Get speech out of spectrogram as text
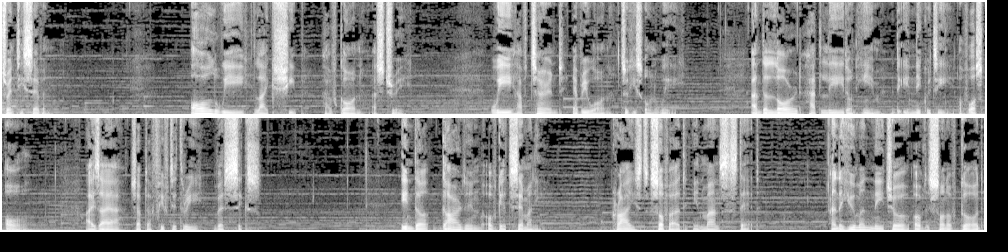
27. All we like sheep have gone astray. We have turned everyone to his own way and the Lord hath laid on him the iniquity of us all. Isaiah chapter 53, verse 6. In the Garden of Gethsemane, Christ suffered in man's stead, and the human nature of the Son of God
